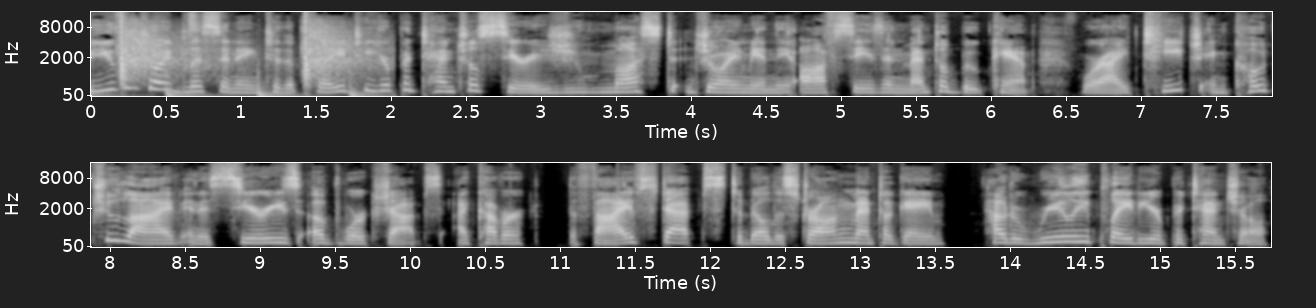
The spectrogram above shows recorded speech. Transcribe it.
you've enjoyed listening to the Play to Your Potential series, you must join me in the off-season mental boot camp where I teach and coach you live in a series of workshops. I cover the five steps to build a strong mental game, how to really play to your potential,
